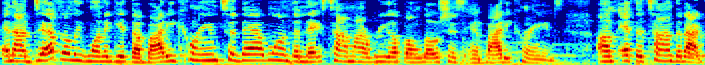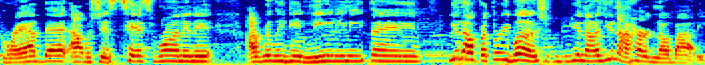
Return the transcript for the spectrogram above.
and i definitely want to get the body cream to that one the next time i re-up on lotions and body creams um, at the time that i grabbed that i was just test running it i really didn't need anything. You know for three bucks you know you're not hurting nobody.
